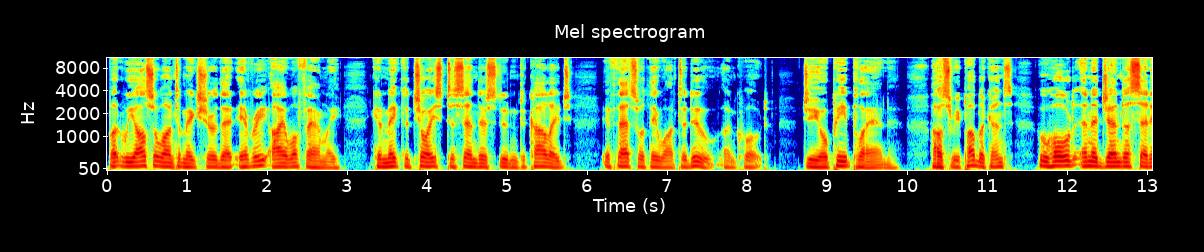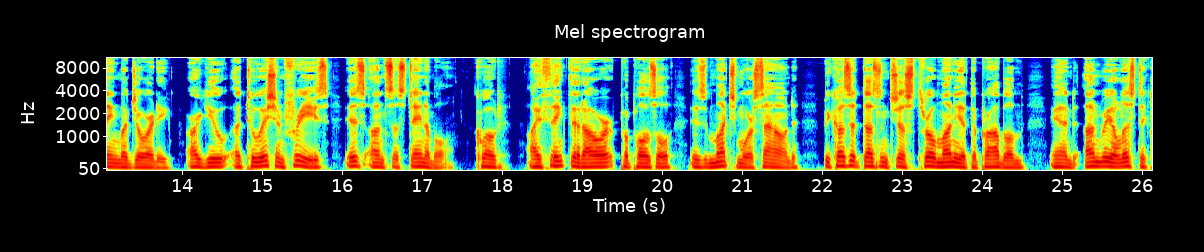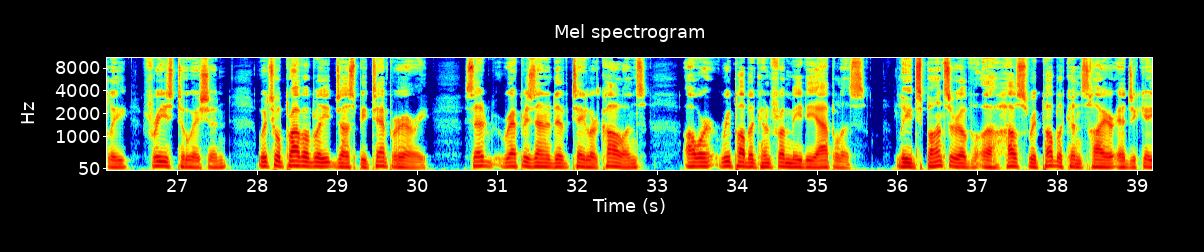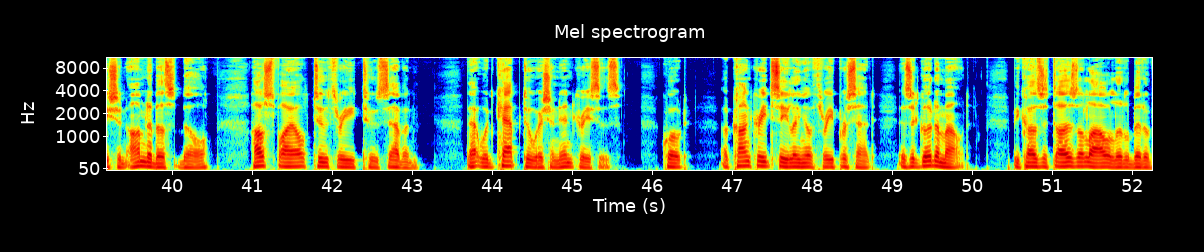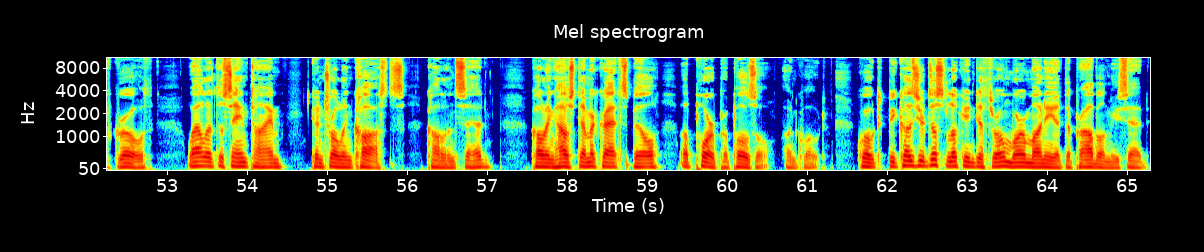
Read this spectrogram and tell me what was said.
but we also want to make sure that every Iowa family can make the choice to send their student to college if that's what they want to do. Unquote. GOP plan. House Republicans, who hold an agenda setting majority, argue a tuition freeze is unsustainable. Quote, I think that our proposal is much more sound because it doesn't just throw money at the problem and unrealistically freeze tuition, which will probably just be temporary, said Representative Taylor Collins, our Republican from Mediapolis. Lead sponsor of a House Republicans' Higher Education Omnibus Bill, House File 2327, that would cap tuition increases. Quote, a concrete ceiling of 3% is a good amount because it does allow a little bit of growth while at the same time controlling costs, Collins said, calling House Democrats' bill a poor proposal. Unquote. Quote, because you're just looking to throw more money at the problem, he said.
